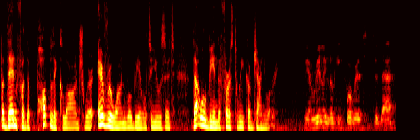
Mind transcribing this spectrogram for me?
but then for the public launch, where everyone will be able to use it, that will be in the first week of January. We are really looking forward to that,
